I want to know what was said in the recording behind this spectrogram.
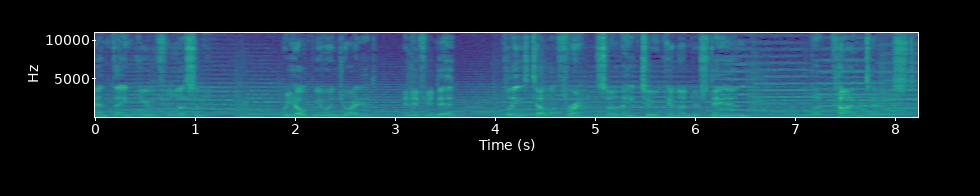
And thank you for listening. We hope you enjoyed it, and if you did, please tell a friend so they too can understand the context.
